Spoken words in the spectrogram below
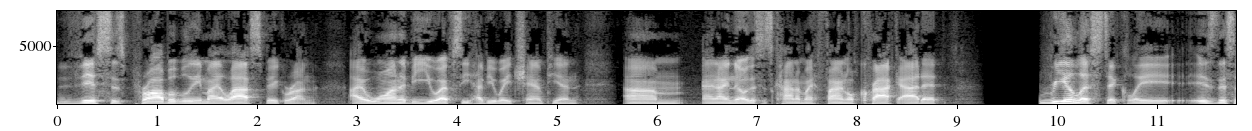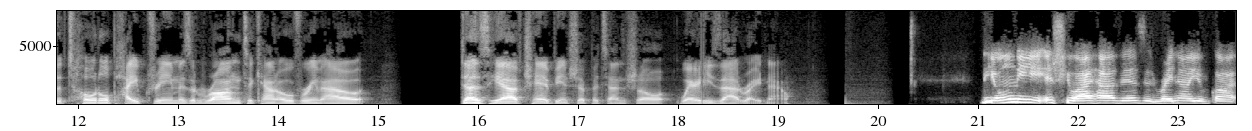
This is probably my last big run. I want to be UFC heavyweight champion. Um, and I know this is kind of my final crack at it. Realistically, is this a total pipe dream? Is it wrong to count Overeem out? Does he have championship potential where he's at right now? The only issue I have is, is right now you've got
